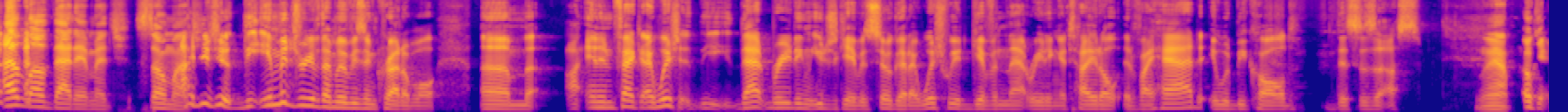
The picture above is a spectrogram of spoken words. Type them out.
i love that image so much I do too. The imagery of that movie is incredible. Um, I- and in fact, I wish the, that reading that you just gave is so good. I wish we had given that reading a title. If I had, it would be called "This Is Us." yeah Okay.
